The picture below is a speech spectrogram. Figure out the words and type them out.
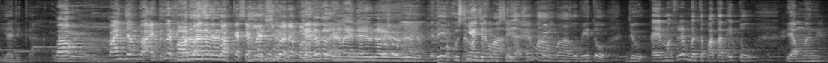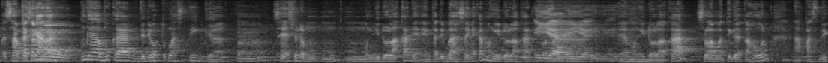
Yadika. Wow, panjang pak. Itu tadi kita Oh, bahas di podcast yang lain gimana pak? Iya itu tuh yang lain ya udah ya. Jadi fokusnya aja fokusnya. Iya, saya memang mengagumi itu. Ju, eh maksudnya bertepatan itu yang men- sampai Ketemu. sekarang enggak bukan. Jadi waktu kelas 3 Hmm. saya sudah m- m- mengidolakan ya. Yang tadi bahasanya kan mengidolakan. Iya Pernah. iya iya. Ya mengidolakan selama tiga tahun. Nah pas di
